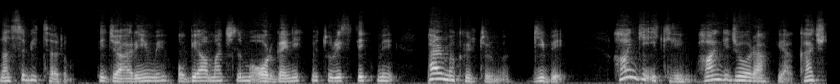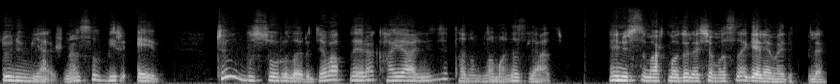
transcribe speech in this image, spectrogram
Nasıl bir tarım? Ticari mi? Hobi amaçlı mı? Organik mi? Turistik mi? Permakültür mü? Gibi. Hangi iklim, hangi coğrafya, kaç dönüm yer, nasıl bir ev? Tüm bu soruları cevaplayarak hayalinizi tanımlamanız lazım. Henüz smart model aşamasına gelemedik bile.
